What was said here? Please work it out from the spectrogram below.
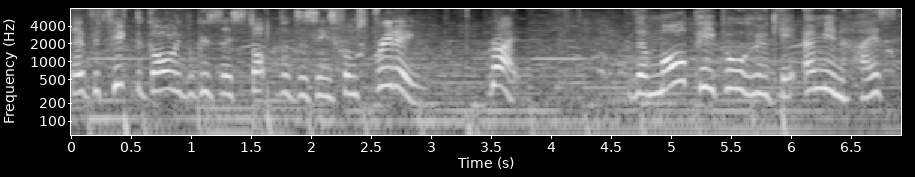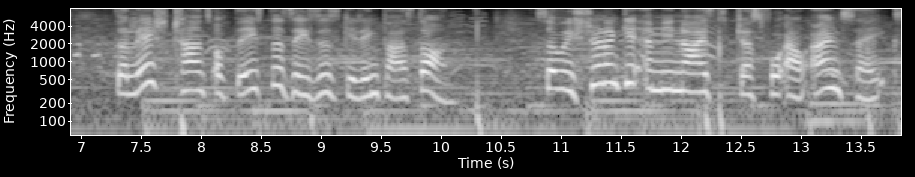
They protect the goalie because they stop the disease from spreading. Right. The more people who get immunized, the less chance of these diseases getting passed on. So we shouldn't get immunized just for our own sakes,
